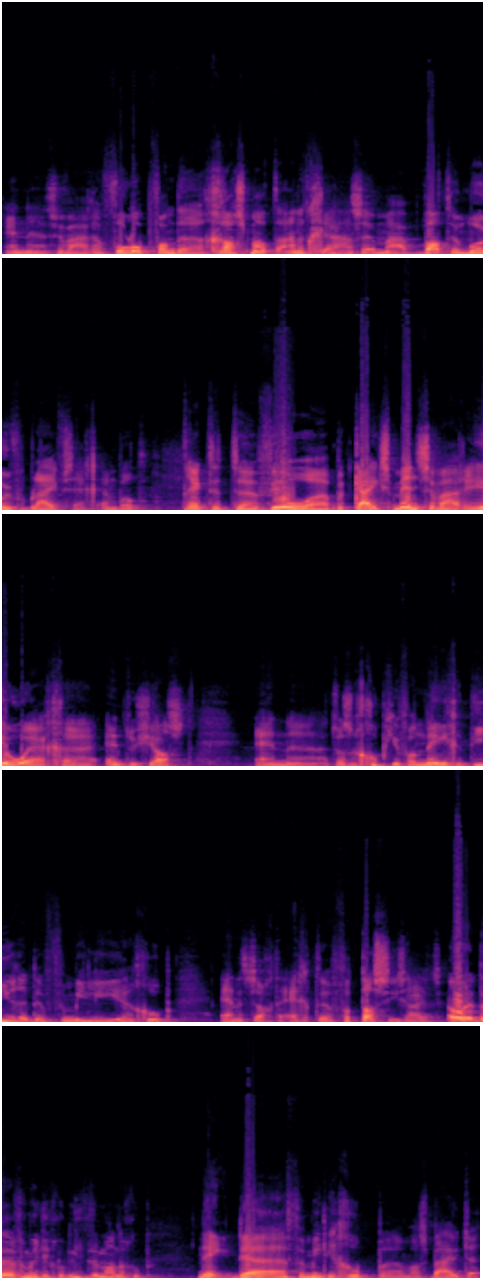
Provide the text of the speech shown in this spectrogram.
En ze waren volop van de grasmat aan het grazen, maar wat een mooi verblijf zeg. En wat trekt het veel bekijks. Mensen waren heel erg enthousiast. En het was een groepje van negen dieren, de familiegroep. En het zag er echt fantastisch uit. Oh, de familiegroep, niet de mannengroep. Nee, de familiegroep eh, was buiten.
